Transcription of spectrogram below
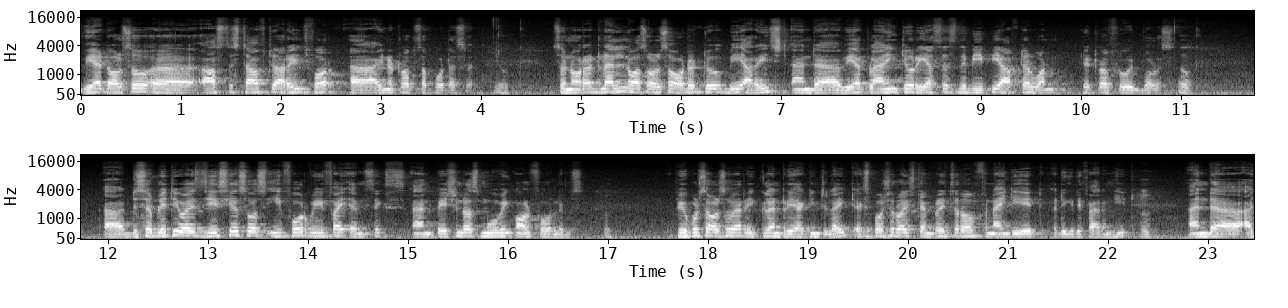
we had also uh, asked the staff to arrange for uh, inotrope support as well. Okay. So noradrenaline was also ordered to be arranged, and uh, we are planning to reassess the BP after one liter of fluid bolus. Okay. Uh, disability-wise, GCS was E E4, V5, M6, and patient was moving all four limbs. Pupils also were equal and reacting to light. Exposure-wise, temperature of 98 degree Fahrenheit. And uh,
